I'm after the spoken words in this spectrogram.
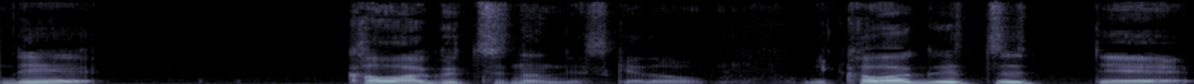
うで革靴なんですけど革靴って、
